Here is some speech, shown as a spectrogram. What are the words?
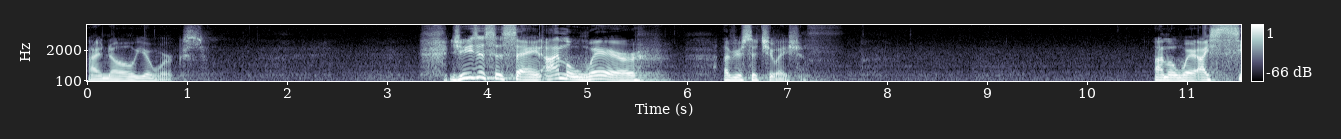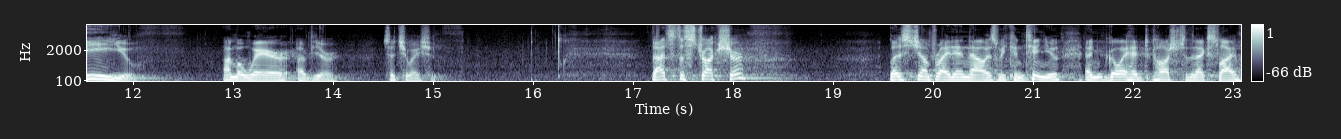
I know your works. Jesus is saying, I'm aware of your situation. I'm aware. I see you. I'm aware of your situation. That's the structure. Let's jump right in now as we continue and go ahead, Tosh, to the next slide.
